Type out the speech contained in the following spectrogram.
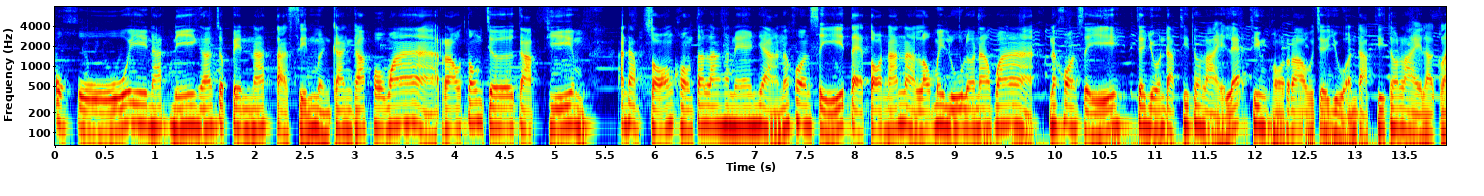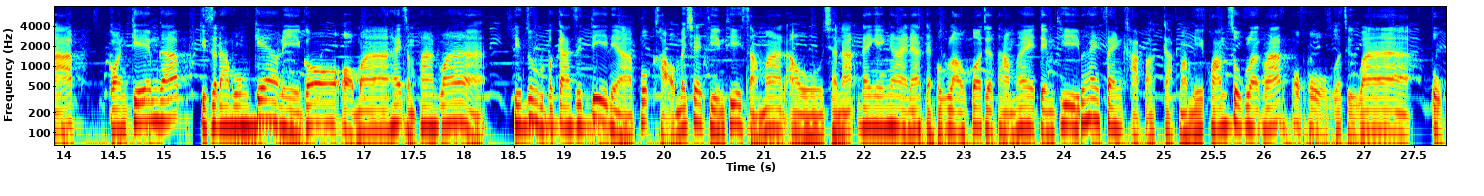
โอ้โหนัดนี้ครับจะเป็นนัดตัดสินเหมือนกันครับ เพราะว่าเราต้องเจอกับทีมอันดับ 2 ของตารางคะแนนอย่างนครศรีแต่ตอนนั้นน่ะเราไม่รู้แล้วนะว่า นครศรีจะอยู่อันดับที่เท่าไหร่ และทีมของเราจะอยู่อันดับที่เท่าไหร่ล่ะครับ ก่อนเกมครับกฤษดาวงแก้วนี่ก็ออกมาให้สัมภาษณ์ว่า ทีมสมุทรปราการซิตี้เนี่ย พวกเขาไม่ใช่ทีมที่สามารถเอาชนะได้ง่ายๆนะ แต่พวกเราก็จะทำให้เต็มที่เพื่อให้แฟนคลับกลับมามีความสุขแล้วครับ โอ้โห ก็ถือว่าปลุก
